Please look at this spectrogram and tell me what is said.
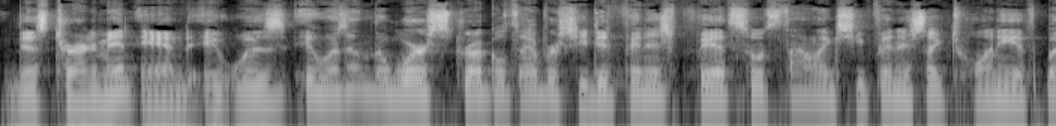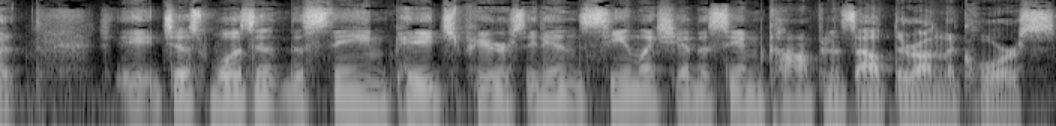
this tournament and it was it wasn't the worst struggles ever she did finish fifth so it's not like she finished like 20th but it just wasn't the same paige pierce it didn't seem like she had the same confidence out there on the course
